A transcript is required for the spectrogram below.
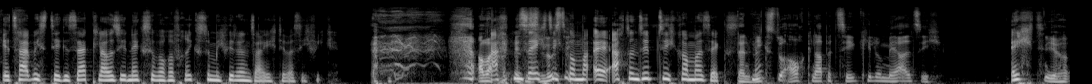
jetzt habe ich es dir gesagt, Klausi, nächste Woche fragst du mich wieder, dann sage ich dir, was ich wiege. Aber es ist 68, lustig, äh, 78,6. dann ne? wiegst du auch knappe 10 Kilo mehr als ich. Echt? Ja,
